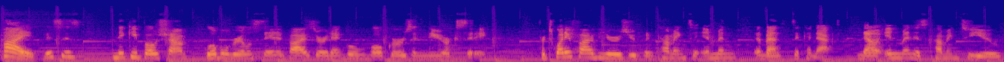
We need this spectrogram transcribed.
Hi, this is Nikki Beauchamp, Global Real Estate Advisor at Engel Volkers in New York City. For 25 years, you've been coming to Inman events to connect. Now Inman is coming to you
